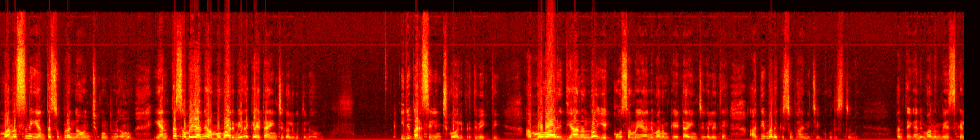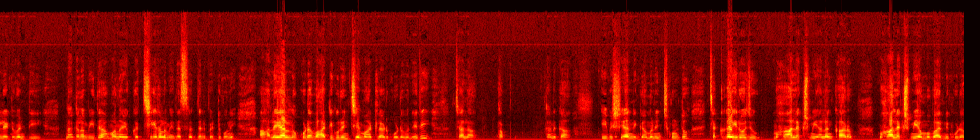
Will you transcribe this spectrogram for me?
మనస్సుని ఎంత శుభ్రంగా ఉంచుకుంటున్నాము? ఎంత సమయాన్ని అమ్మవారి మీద కేటాయించగలుగుతున్నాము? ఇది పరిశీలించుకోవాలి ప్రతి వ్యక్తి. అమ్మవారి ధ్యానంలో ఎక్కువ సమయాన్ని మనం కేటాయించగలిగితే అది మనకి శుభాన్ని చేకూరుస్తుంది. అంతేగాని మనం వేసుకెళ్ళేటువంటి నగల మీద మన యొక్క చీరల మీద శ్రద్ధను పెట్టుకొని ఆలయాల్లో కూడా వాటి గురించే మాట్లాడుకోవడం అనేది చాలా తప్పు. కనుక ఈ విషయాన్ని గమనించుకుంటూ చక్కగా ఈరోజు మహాలక్ష్మి అలంకారం మహాలక్ష్మి అమ్మవారిని కూడా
